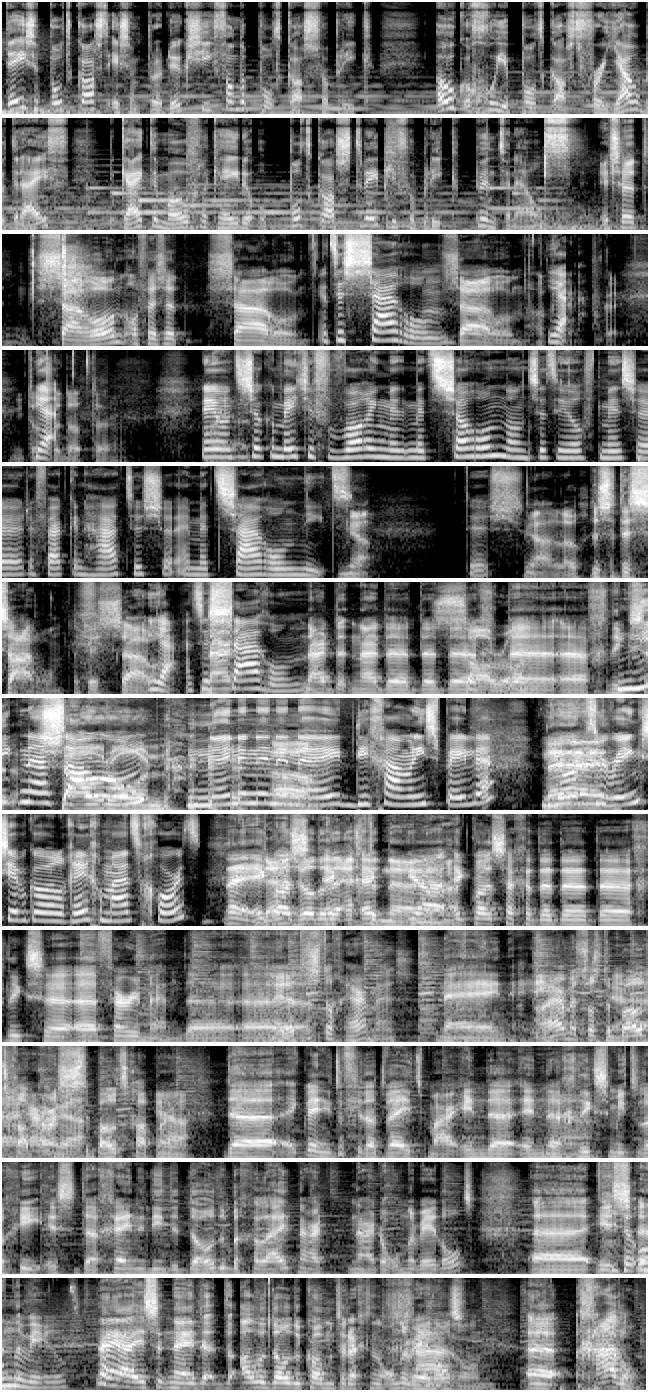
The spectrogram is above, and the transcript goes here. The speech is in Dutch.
Deze podcast is een productie van de Podcastfabriek. Ook een goede podcast voor jouw bedrijf? Bekijk de mogelijkheden op podcast-fabriek.nl. Is het Saron of is het Saron? Het is Saron. Saron, oké. Ja. oké. Niet dat Ja. we dat... eh, Nee, Maar want het is ook een beetje verwarring met, met Saron. Dan zitten heel veel mensen er vaak een H tussen en met Saron niet. ja. Dus ja, logisch. Dus het is Saron. het is Saron. ja, het is Naar- Saron. Naar de, naar de, de, de, Sauron. de eh, Griekse... Niet naar Sauron. Nee, nee, nee, nee, Oh. nee. Die gaan we niet spelen. Nee, Lord of the. Rings, die heb ik al regelmatig gehoord. Nee, ik Dennis was, wilde de echte, ik- eh, Ja, noemen. ik wou zeggen de, de, de Griekse eh, ferryman. De, eh, Nee, dat is toch Hermes? Nee, nee. Oh, Hermes was de boodschapper. Hermes ja. is de boodschapper. Ja. De, ik weet niet of je dat weet, maar in de, in de Ja. Griekse mythologie is degene die de doden begeleidt naar, naar de onderwereld. eh, is de een, onderwereld. Nou ja, is het, nee, de, de- alle doden komen terecht in de onderwereld. Saron. Eh Charon.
